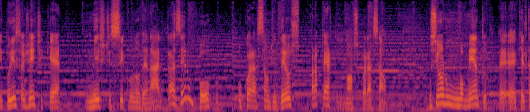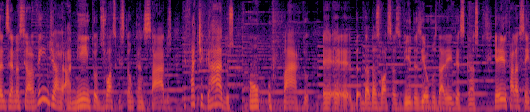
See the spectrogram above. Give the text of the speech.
E por isso a gente quer, neste ciclo novenário, trazer um pouco o coração de Deus para perto do nosso coração. O Senhor, num momento é, é, que Ele está dizendo assim: ó, vinde a, a, mim, todos vós que estão cansados e fatigados com o fardo é, da, das vossas vidas, e eu vos darei descanso. E aí Ele fala assim:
